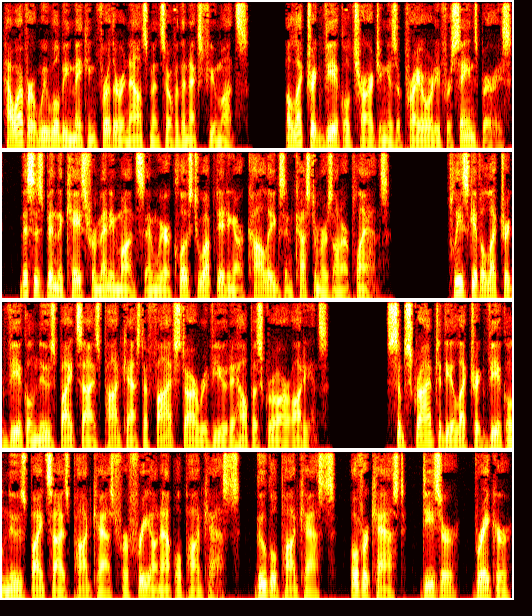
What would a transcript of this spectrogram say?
however, we will be making further announcements over the next few months. Electric vehicle charging is a priority for Sainsbury's, this has been the case for many months, and we are close to updating our colleagues and customers on our plans. Please give Electric Vehicle News Bite Size Podcast a five star review to help us grow our audience. Subscribe to the Electric Vehicle News Bite Size Podcast for free on Apple Podcasts, Google Podcasts, Overcast, Deezer, Breaker,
